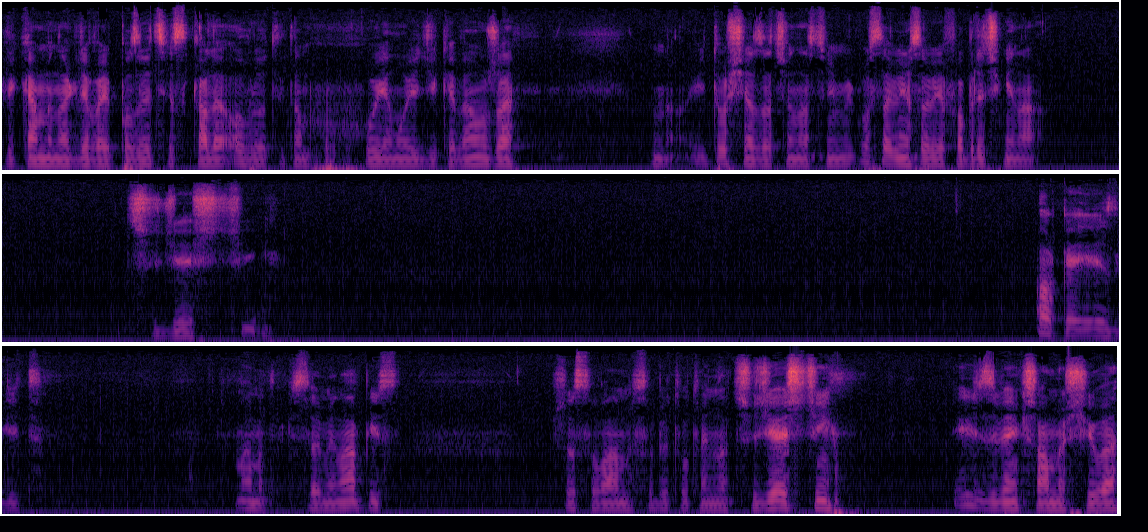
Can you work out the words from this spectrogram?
Klikamy nagrywaj pozycję, skalę, obrót i tam chuje moje dzikie węże. No i tu się zaczyna streaming. Ustawimy sobie fabrycznie na 30. Ok, jest git. Mamy taki sobie napis. Przesuwamy sobie tutaj na 30 i zwiększamy siłę.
